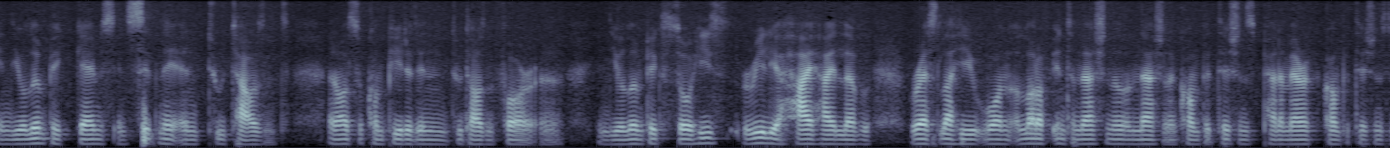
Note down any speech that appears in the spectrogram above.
in the olympic games in sydney in 2000 and also competed in 2004 uh, in the olympics. So he's really a high high level wrestler. He won a lot of international and national competitions, Pan American competitions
